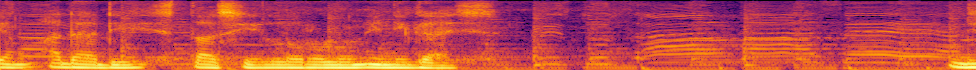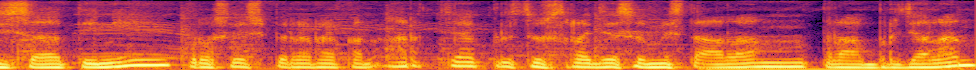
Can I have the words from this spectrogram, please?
yang ada di stasi Lorolun ini guys. Di saat ini proses perarakan arca Kristus Raja Semesta Alam telah berjalan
